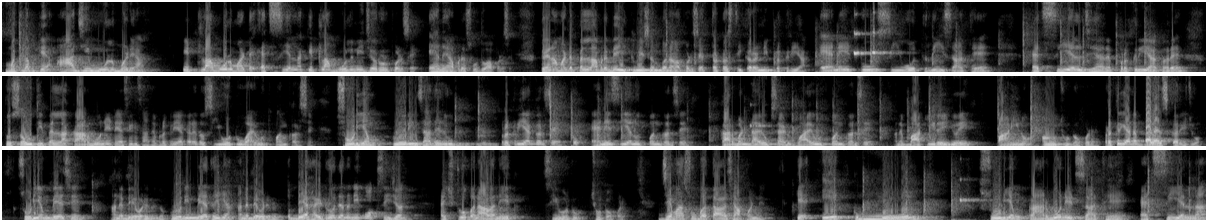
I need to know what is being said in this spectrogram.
મતલબ કે આ જે મોલ મળ્યા, એટલા મોલ માટે એચસીએલના કેટલા મોલની જરૂર પડશે? એને આપણે શોધવા પડશે. તો એના માટે પહેલા આપણે બે ઇક્વેશન બનાવવા પડશે. તટસ્થીકરણની પ્રક્રિયા Na2CO3 સાથે HCl જ્યારે પ્રક્રિયા કરે, તો સૌથી પહેલા કાર્બોનેટ એસિડ સાથે પ્રક્રિયા કરે, તો સીઓ ટુ વાયુ ઉત્પન્ન કરશે. સોડિયમ ક્લોરિન સાથે પ્રક્રિયા કરશે, તો NaCl ઉત્પન્ન કરશે. કાર્બન ડાયોક્સાઇડ વાયુ ઉત્પન્ન કરશે, અને બાકી રહી ગયો એ પાણીનો અણુ છૂટો પડે. પ્રક્રિયાને બેલેન્સ કરી જુઓ. સોડિયમ બે છે, અને બે વડે ગુણ્યો ક્લોરિન બે થઈ ગયા, અને બે વડે ગુણ્યો તો બે હાઇડ્રોજન અને એક ઓક્સિજન. H2O બનાવે અને એક CO2 છૂટો પડે. જેમાં શું બતાવે છે આપણને? કે એક મોલ સોડિયમ કાર્બોનેટ સાથે એચસીએલના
